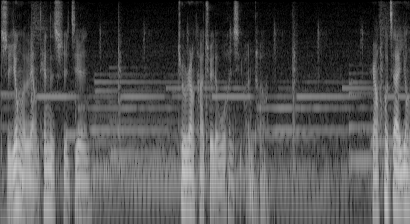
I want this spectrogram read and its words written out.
只用了两天的时间就让他觉得我很喜欢他，然后再用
